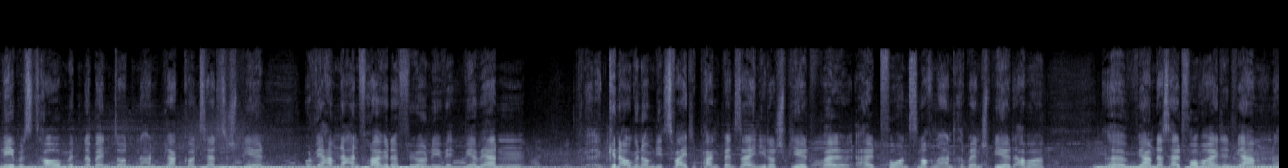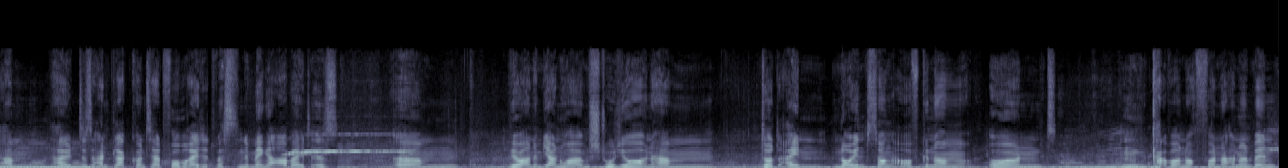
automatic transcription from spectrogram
Lebenstraum, mit einer Band dort ein Unplugged-Konzert zu spielen. Und wir haben eine Anfrage dafür und wir werden genau genommen die zweite Punkband sein, die dort spielt, weil halt vor uns noch eine andere Band spielt, aber äh, wir haben das halt vorbereitet. Wir haben, haben halt das Unplugged-Konzert vorbereitet, was eine Menge Arbeit ist. Ähm, wir waren im Januar im Studio und haben dort einen neuen Song aufgenommen und ein Cover noch von einer anderen Band,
